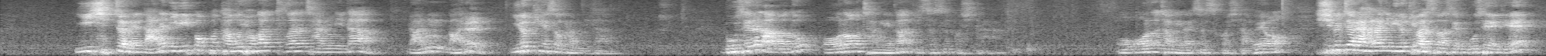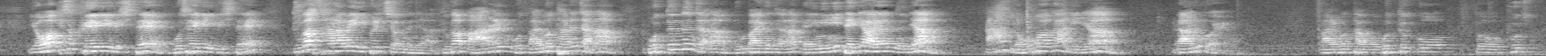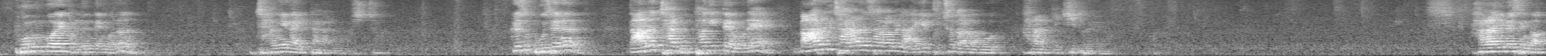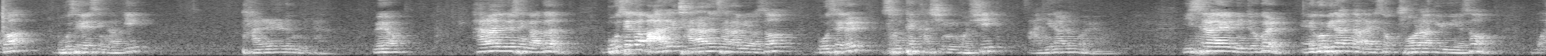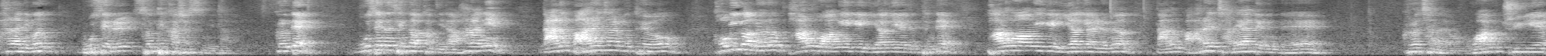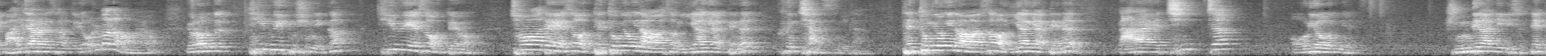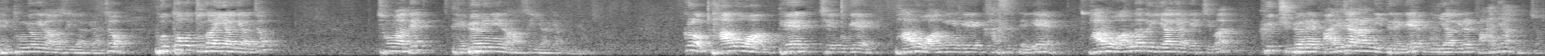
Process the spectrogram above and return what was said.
이 10절에 나는 입이 뻣뻣하고 혀가 두가 잡니다 라는 말을 이렇게 해석을 합니다. 모세는 아마도 언어 장애가 있었을 것이다. 어, 언어 장애가 있었을 것이다. 왜요? 11절에 하나님이 이렇게 말씀하세요. 모세에게 여호와께서 그에게 이르시되 모세에게 이르시되 누가 사람의 입을 지었느냐 누가 말을 못- 말 못하는 자나 못 듣는 자나 눈 밝은 자나 맹인이 되게 하였느냐 나 여호와가 아니냐 라는 거예요. 말 못하고 못 듣고 또 보, 보는 거에 관련된 거는 장애가 있다라는 것이죠. 그래서 모세는 나는 잘 못하기 때문에 말을 잘하는 사람을 나에게 붙여달라고 하나님께 기도해요. 하나님의 생각과 모세의 생각이 다릅니다. 왜요? 하나님의 생각은 모세가 말을 잘하는 사람이어서 모세를 선택하신 것이 아니라는 거예요. 이스라엘 민족을 애굽이라는 나라에서 구원하기 위해서 하나님은 모세를 선택하셨습니다. 그런데 모세는 생각합니다. 하나님, 나는 말을 잘 못해요. 거기 가면은 바로 왕에게 이야기해야 될 텐데 바로 왕에게 이야기하려면 나는 말을 잘해야 되는데 그렇잖아요. 왕 주위에 말 잘하는 사람들이 얼마나 많아요. 여러분들 TV 보십니까? TV에서 어때요? 청와대에서 대통령이 나와서 이야기할 때는 흔치 않습니다. 대통령이 나와서 이야기할 때는 나라에 진짜 어려운 일, 중대한 일이 있을 때 대통령이 나와서 이야기하죠. 보통 누가 이야기하죠? 청와대 대변인이 나와서 이야기합니다. 그럼 바로 왕 대제국의 바로 왕에게 갔을 때에 바로 왕과도 이야기하겠지만 그 주변에 말 잘하는 이들에게 이야기를 많이 하겠죠.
